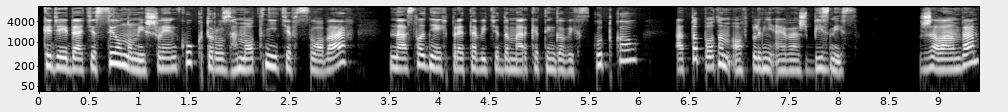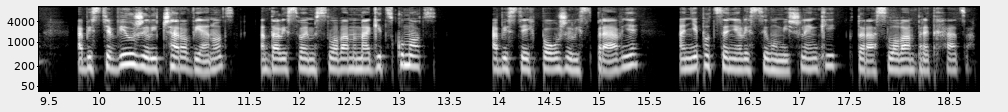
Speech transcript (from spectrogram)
Keď jej dáte silnú myšlienku, ktorú zhmotníte v slovách, následne ich pretavíte do marketingových skutkov a to potom ovplyvní aj váš biznis. Želám vám, aby ste využili čaro Vianoc a dali svojim slovám magickú moc, aby ste ich použili správne a nepodcenili silu myšlienky, ktorá slovám predchádza.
